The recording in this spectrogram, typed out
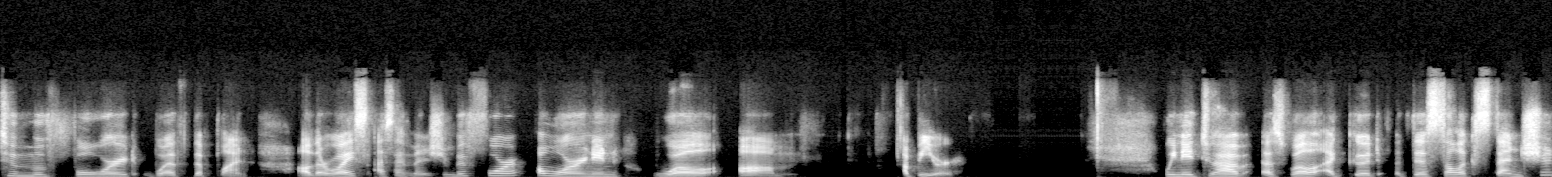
to move forward with the plan. Otherwise, as I mentioned before, a warning will um, appear. We need to have as well a good distal extension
